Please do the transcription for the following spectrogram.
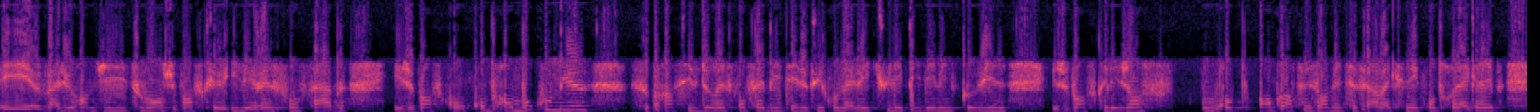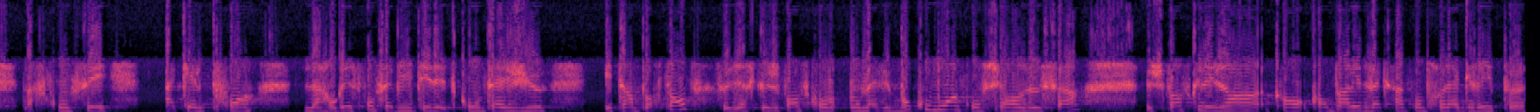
et va lui rendre visite souvent, je pense qu'il est responsable et je pense qu'on comprend beaucoup mieux ce principe de responsabilité depuis qu'on a vécu l'épidémie de Covid et je pense que les gens ont encore plus envie de se faire vacciner contre la grippe parce qu'on sait à quel point la responsabilité d'être contagieux est importante. C'est-à-dire que je pense qu'on avait beaucoup moins conscience de ça. Je pense que les gens, quand, on parlait de vaccin contre la grippe euh,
